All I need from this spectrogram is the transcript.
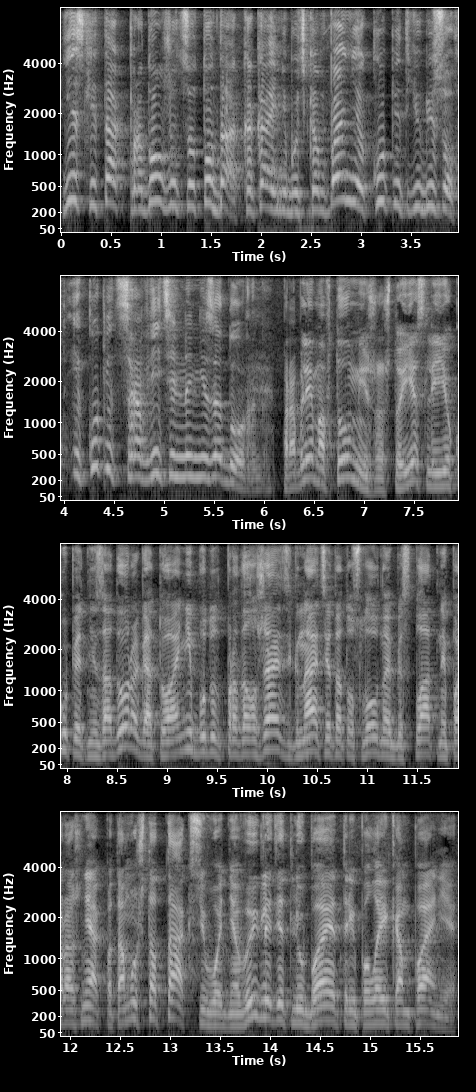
Если так продолжится, то да, какая-нибудь компания купит Ubisoft и купит сравнительно незадорого. Проблема в том, Миша, что если ее купят не задорого, то они будут продолжать гнать этот условно-бесплатный порожняк, потому что так сегодня выглядит любая AAA компания.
